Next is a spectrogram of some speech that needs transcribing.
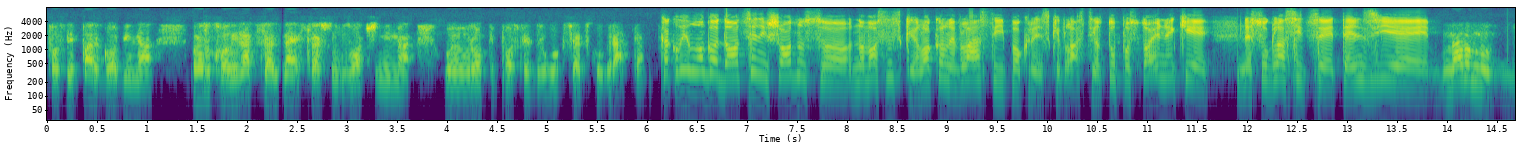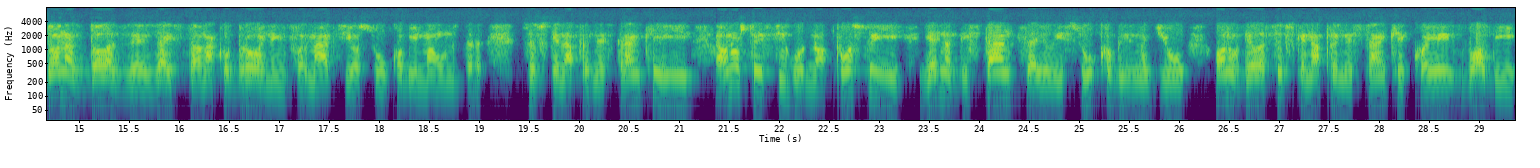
posle par godina produkovali rat sa najstrašnijim zločinima u Evropi posle drugog svetskog rata. Kako bi mogao da oceniš odnos novosadske lokalne vlasti i pokrajinske vlasti? Jel tu postoje neke nesuglasice, tenzije? Naravno, do nas dolaze zaista onako brojne informacije o sukobima unutar sort of Srpske napredne stranke i ono što je sigurno, postoji jedna distanca ili sukob između onog dela Srpske napredne stranke koje vodi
